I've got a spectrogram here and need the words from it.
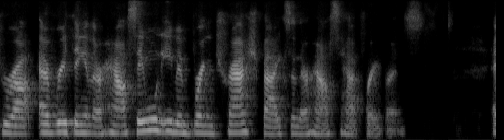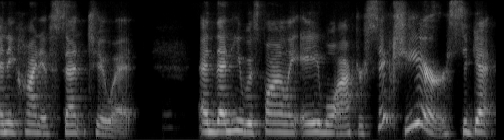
threw out everything in their house. They won't even bring trash bags in their house to have fragrance. Any kind of scent to it. And then he was finally able after six years to get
